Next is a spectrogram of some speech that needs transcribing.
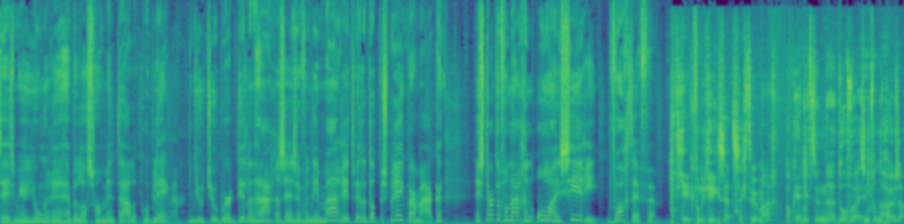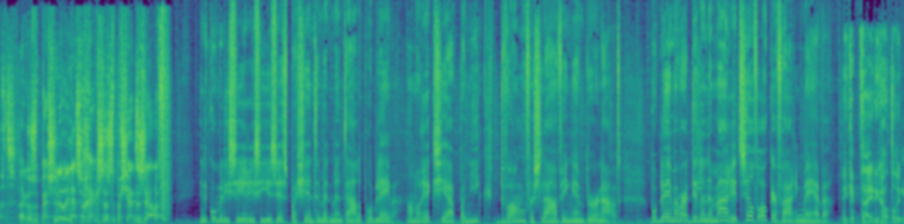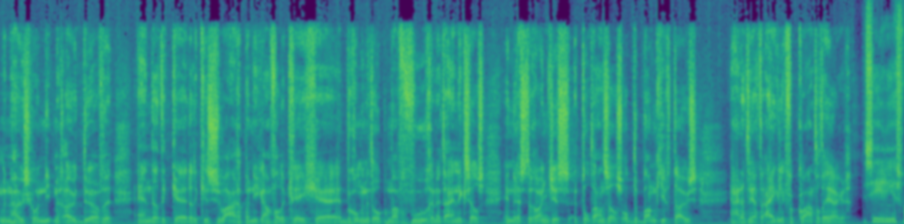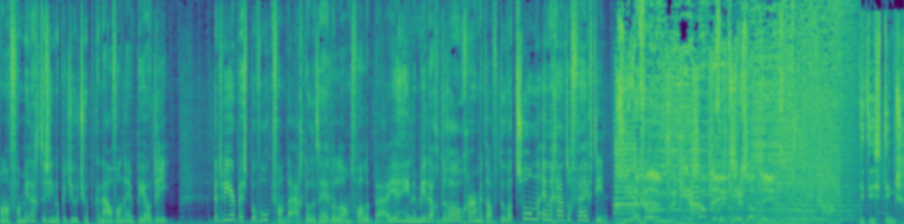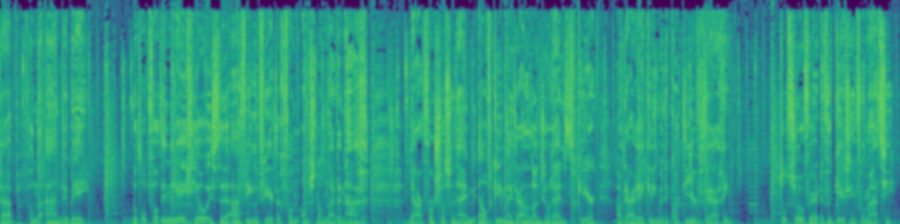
Steeds meer jongeren hebben last van mentale problemen. YouTuber Dylan Hagens en zijn vriendin Marit willen dat bespreekbaar maken... en starten vandaag een online serie. Wacht even. Het gekeken van de GGZ, zegt u het maar. Oké, en heeft u een uh, doorverwijzing van de huisarts? Lijkt als een personeel die net zo gek is als de patiënten zelf. In de comedyserie zie je zes patiënten met mentale problemen. Anorexia, paniek, dwang, verslaving en burn-out. Problemen waar Dylan en Marit zelf ook ervaring mee hebben. Ik heb tijden gehad dat ik mijn huis gewoon niet meer uit durfde. En dat ik, uh, dat ik zware paniekaanvallen kreeg. Uh, het begon in het openbaar vervoer en uiteindelijk zelfs in de restaurantjes. Tot aan zelfs op de bank hier thuis. Ja, dat werd eigenlijk van kwaad tot erger. De serie is vanaf vanmiddag te zien op het YouTube-kanaal van NPO 3. Het weer best bewolkt vandaag. Door het hele land vallen buien. In de middag droger met af en toe wat zon en een gaat op 15. ZFM, verkeersupdate. verkeersupdate. Dit is Tim Schaap van de ANWB. Wat opvalt in de regio is de A44 van Amsterdam naar Den Haag. Daar voor Sassenheim 11 kilometer aan langzaam rijdend verkeer. Hou daar rekening met een kwartier vertraging. Tot zover de verkeersinformatie.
